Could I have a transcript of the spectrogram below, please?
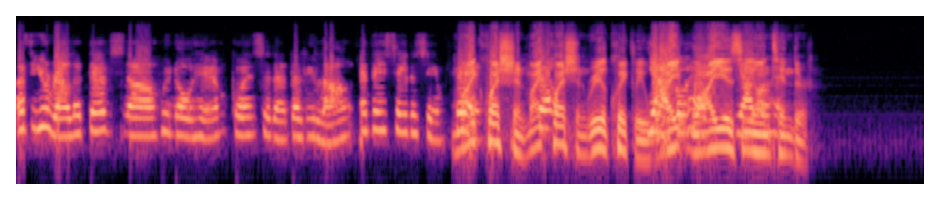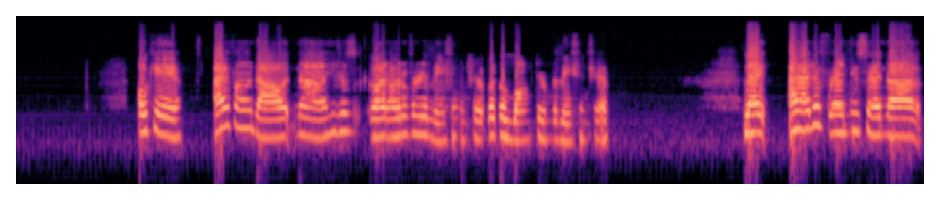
a few relatives now who know him coincidentally lang, and they say the same thing. My question, my So- question, real quickly. Yeah, why why is Yeah, he on. Tinder? Okay, I found out na he just got out of a relationship, like a long term relationship. Like I had a friend who said that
